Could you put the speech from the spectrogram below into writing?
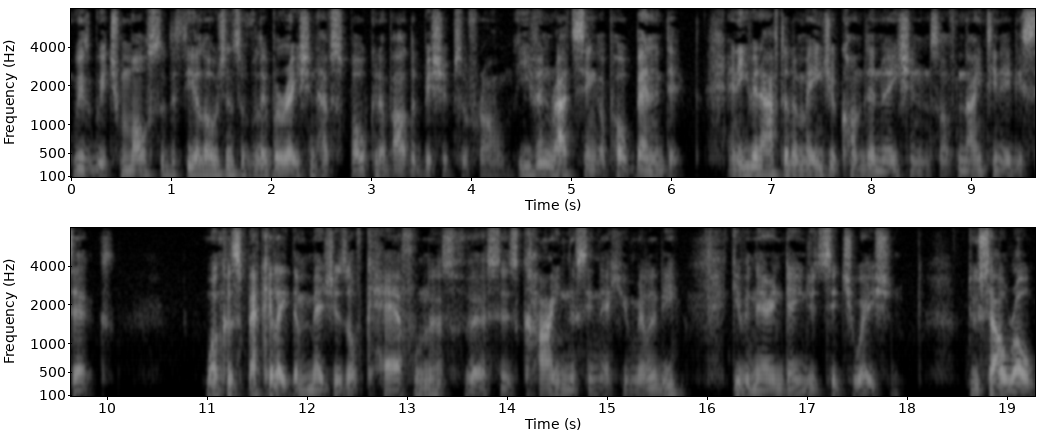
with which most of the theologians of liberation have spoken about the bishops of Rome. Even Ratzinger, Pope Benedict, and even after the major condemnations of 1986. One could speculate the measures of carefulness versus kindness in their humility, given their endangered situation. Dussel wrote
